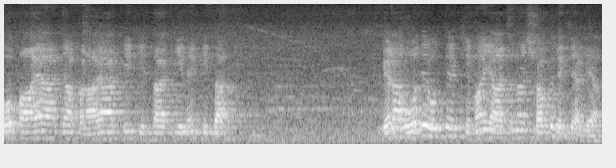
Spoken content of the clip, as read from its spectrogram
ਉਹ ਪਾਇਆ ਜਾਂ ਬਣਾਇਆ, ਕੀ ਕੀਤਾ, ਕੀ ਨਹੀਂ ਕੀਤਾ, ਜਿਹੜਾ ਉਹਦੇ ਉੱਤੇ ਖਿਮਾ ਯਾਚਨਾ ਸ਼ਬਦ ਲਿਖਿਆ ਗਿਆ।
